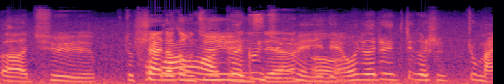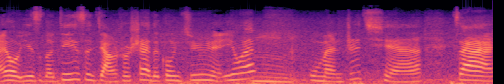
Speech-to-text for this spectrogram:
呃，去就晒得更均匀对，更均匀一点。我觉得这这个是就蛮有意思的。第一次讲说晒得更均匀，因为我们之前。在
